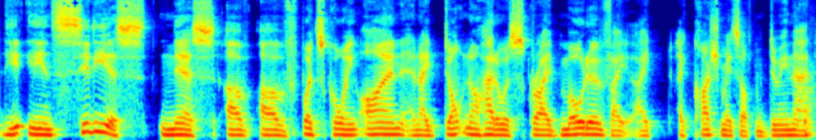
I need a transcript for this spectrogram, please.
the insidiousness of of what's going on and i don't know how to ascribe motive i i, I caution myself from doing that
